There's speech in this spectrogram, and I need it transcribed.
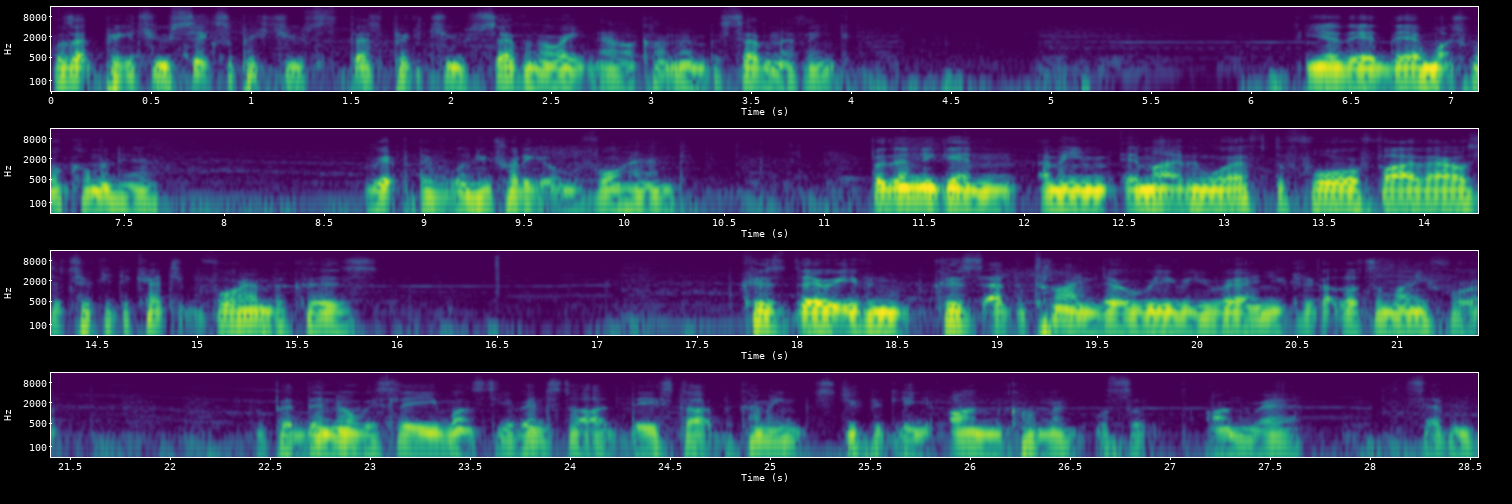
Was that Pikachu 6 or Pikachu... That's Pikachu 7 or 8 now, I can't remember. 7 I think. Yeah, they're, they're much more common here. Rip everyone who tried to get one beforehand. But then again, I mean, it might have been worth the four or five hours it took you to catch it beforehand because because they're even because at the time they were really really rare and you could have got lots of money for it. But then obviously once the event started, they start becoming stupidly uncommon, also unrare. Seven.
